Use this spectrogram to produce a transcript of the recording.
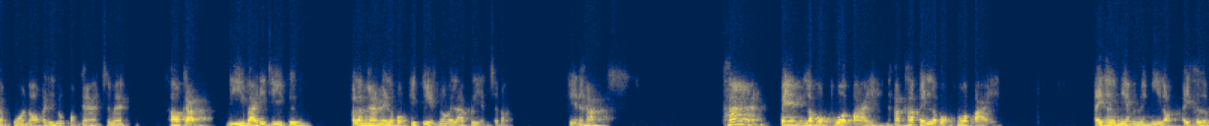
กับมวลออกไปในรูปของงานใช่ไหมเท่ากับ d by dt คือ พลังงานในระบบที่เปลี่ยนเมื่อเวลาเปลี่ยนใช่ปะ เคนะครับ ถ้าเป็นระบบทั่วไปนะครับ ถ้าเป็นระบบทั่วไป ไอเทอมนี้มันไม่มีหรอกไอเทอม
